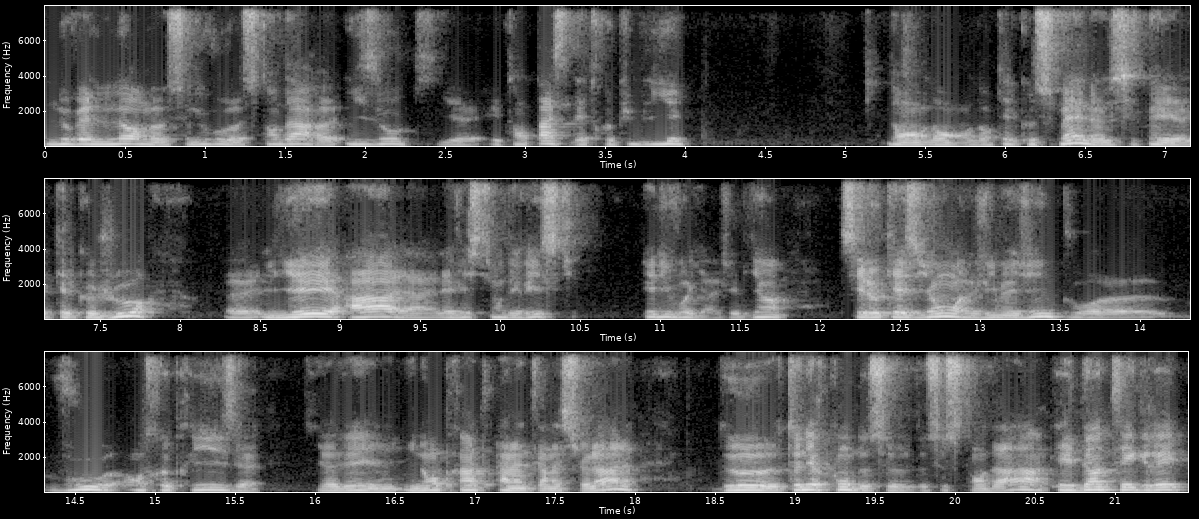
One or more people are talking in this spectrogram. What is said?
nouvelle norme, ce nouveau standard ISO qui est en passe d'être publié dans, quelques semaines, si ce n'est quelques jours, lié à la, gestion des risques et du voyage. Eh bien, c'est l'occasion, j'imagine, pour vous, entreprises qui avez une empreinte à l'international, de tenir compte de ce, de ce standard et d'intégrer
